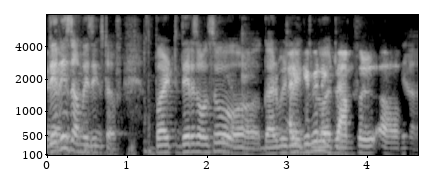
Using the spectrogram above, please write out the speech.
there is amazing stuff, but there is also uh, garbage. I'll like give you an example uh, Yeah.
